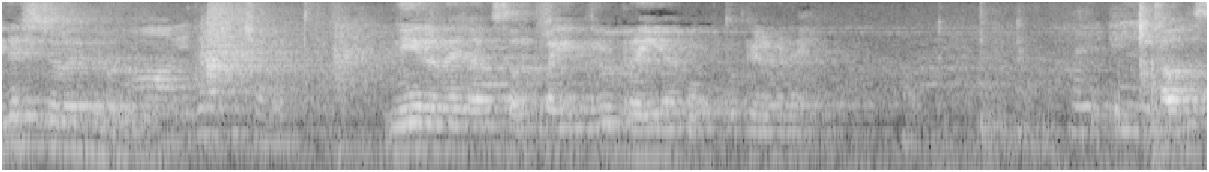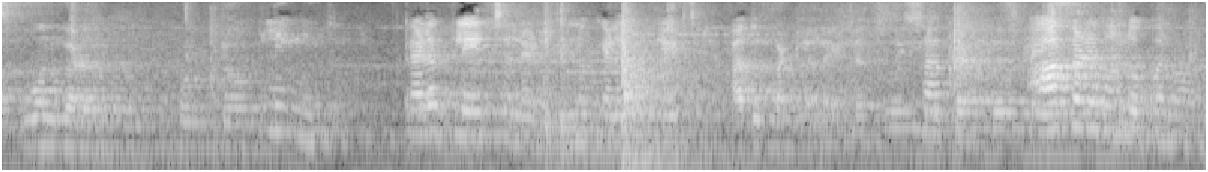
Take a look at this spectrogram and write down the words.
ಇದೆಷ್ಟು ಚಲೋ ಇದೆ ನೋಡಿ ಹಾಂ ಇದರಷ್ಟು ಚಲೋ ಇತ್ತು ನೀರೆಲ್ಲ ಏನಾದ್ರು ಸ್ವಲ್ಪ ಇದ್ರೂ ಡ್ರೈ ಆಗಿ ಹೋಗ್ತು ಕೆಳಗಡೆ. ಇಲ್ಲಿ ಅದು ಸ್ಪೂನ್ಗಳು ಹುಟ್ಟು. ಇಲ್ಲಿ ನಿಂತು. ಕೆಳಗೆ ಪ್ಲೇಟ್ಸ್ ಎಲ್ಲ ಇಡುತ್ತೆ ಇನ್ನು ಕೆಳಗೆ ಪ್ಲೇಟ್ಸ್ ಅದು ಪಟ್ಲಲ್ಲ ಇಡತ್ತು ಸಾಕು. ಆ ಕಡೆ ಒಂದು ಓಪನ್ ಮಾಡಿ.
